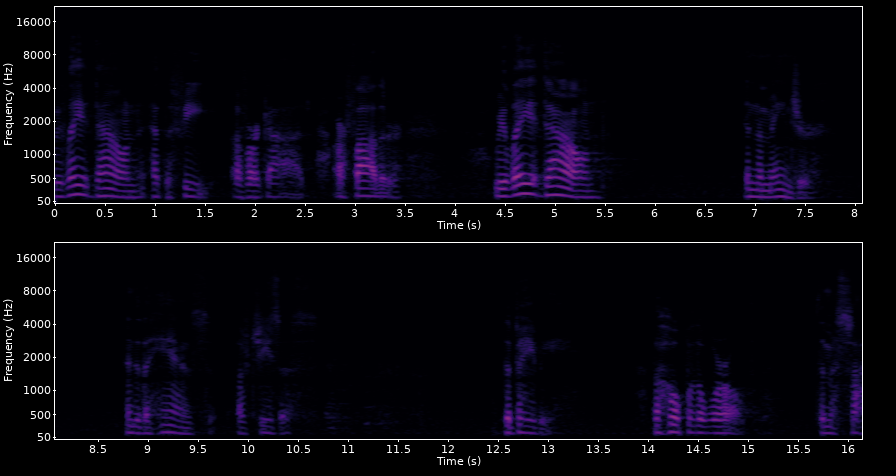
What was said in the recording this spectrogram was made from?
We lay it down at the feet of our God, our Father. We lay it down in the manger into the hands of Jesus, the baby, the hope of the world, the Messiah,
